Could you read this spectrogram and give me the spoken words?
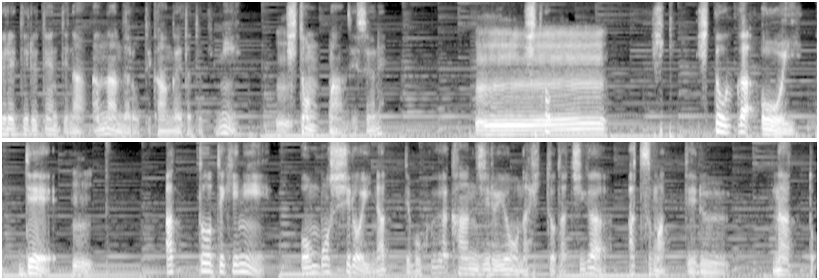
優れてる点って何なんだろうって考えたときに、うん人なんですよね。うーん。ひ人が多い。で、うん。圧倒的に面白いなって僕が感じるような人たちが集まってるなと。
